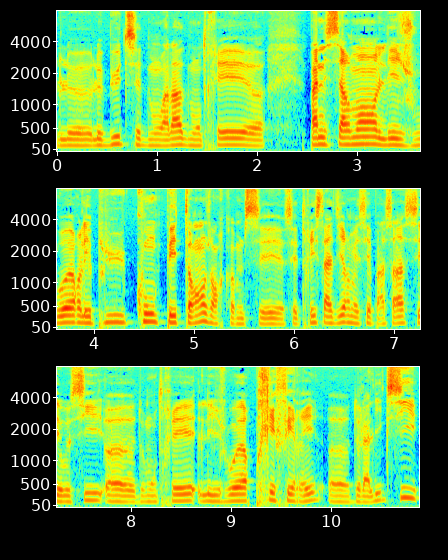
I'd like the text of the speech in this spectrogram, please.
le, le but, c'est de voilà de montrer. euh, pas nécessairement les joueurs les plus compétents, genre comme c'est c'est triste à dire, mais c'est pas ça. C'est aussi euh, de montrer les joueurs préférés euh, de la ligue. Si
